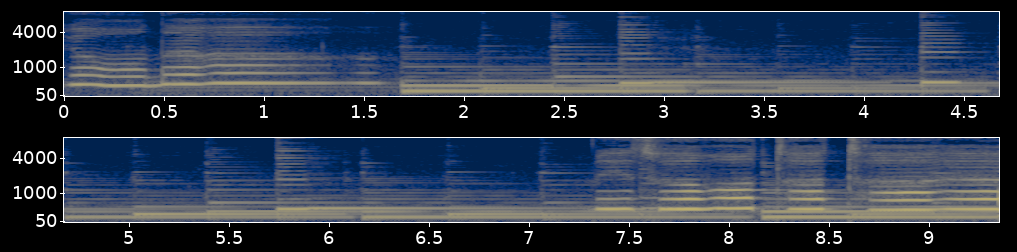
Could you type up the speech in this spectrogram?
ような水をたたえ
